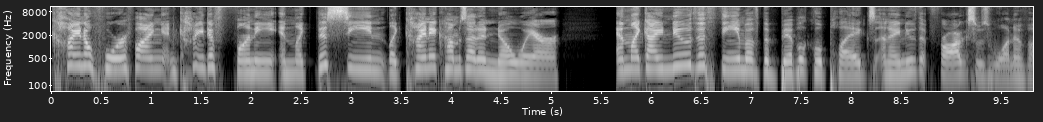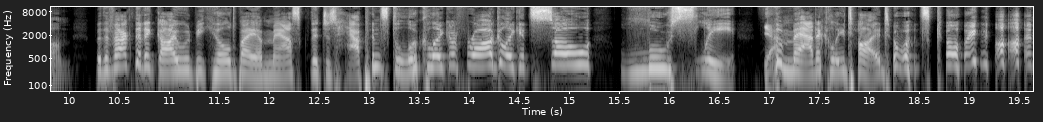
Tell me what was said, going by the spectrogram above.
kind of horrifying and kind of funny. And like this scene, like kind of comes out of nowhere. And like I knew the theme of the biblical plagues and I knew that frogs was one of them. But the fact that a guy would be killed by a mask that just happens to look like a frog, like it's so loosely Yeah. thematically tied to what's going on.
